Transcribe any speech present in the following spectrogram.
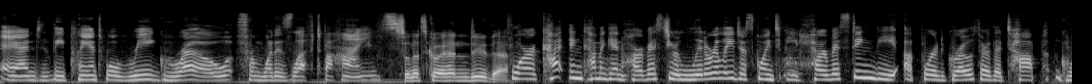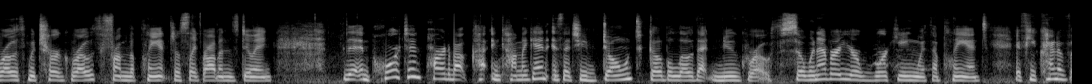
and the plant will regrow from what is left behind. So let's go ahead and do that. For cut and come again harvest, you're literally just going to be harvesting the upward growth or the top growth, mature growth from the plant, just like Robin's doing. The important part about cut and come again is that you don't go below that new growth. So whenever you're working with a plant, if you kind of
